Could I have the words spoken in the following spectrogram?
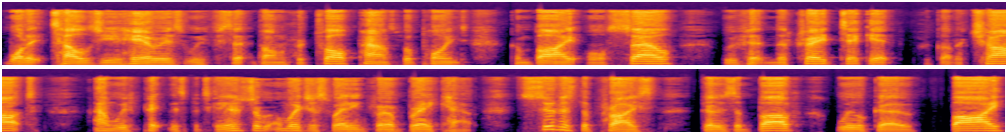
what it tells you here is we've gone for £12 per point, can buy or sell. We've hit the trade ticket, we've got a chart, and we've picked this particular instrument, and we're just waiting for a breakout. As soon as the price goes above, we'll go buy.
